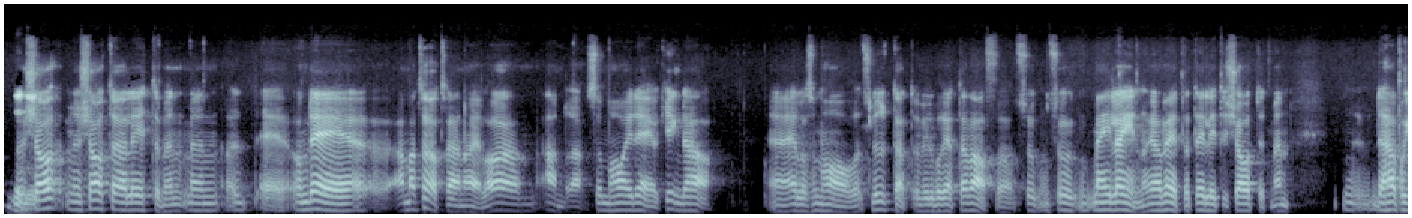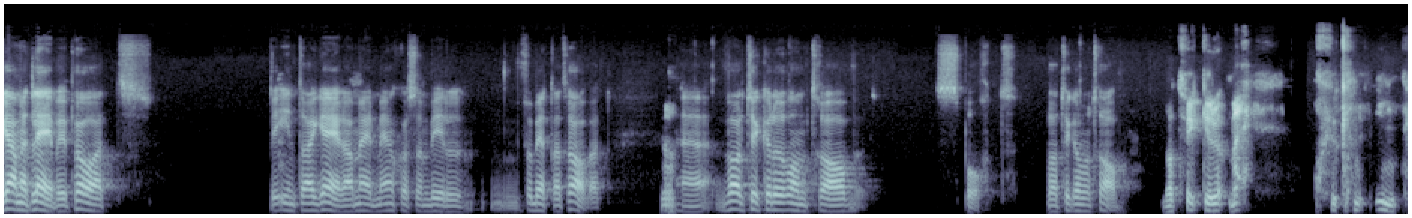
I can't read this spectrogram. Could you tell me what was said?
nu, tja- nu tjatar jag lite, men, men eh, om det är amatörtränare eller andra som har idéer kring det här eller som har slutat och vill berätta varför, så, så mejla in. Och jag vet att det är lite tjatigt, men mm, det här programmet lever ju på att vi interagerar med människor som vill förbättra travet. Eh, vad tycker du om travsport? Vad tycker du om trav? Vad tycker du? Åh, hur kan du inte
